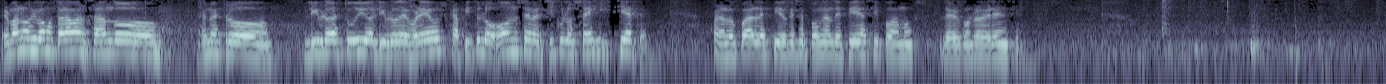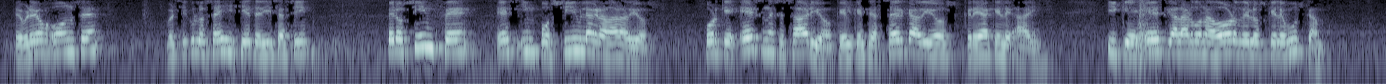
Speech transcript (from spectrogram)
Hermanos, hoy vamos a estar avanzando en nuestro libro de estudio, el libro de Hebreos, capítulo 11, versículos 6 y 7, para lo cual les pido que se pongan de pie, así podamos leer con reverencia. Hebreos 11, versículos 6 y 7 dice así, pero sin fe es imposible agradar a Dios, porque es necesario que el que se acerca a Dios crea que le hay y que es galardonador de los que le buscan.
